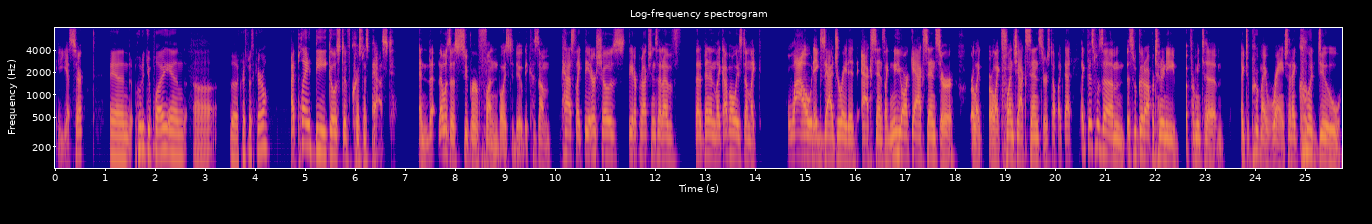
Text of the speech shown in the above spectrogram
Yes, sir. And who did you play in uh, the Christmas Carol? I played the Ghost of Christmas Past, and that, that was a super fun voice to do because um past like theater shows, theater productions that I've that have been in, like I've always done like loud, exaggerated accents, like New York accents or or like or like French accents or stuff like that. Like this was um this was a good opportunity for me to like to prove my range that I could do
